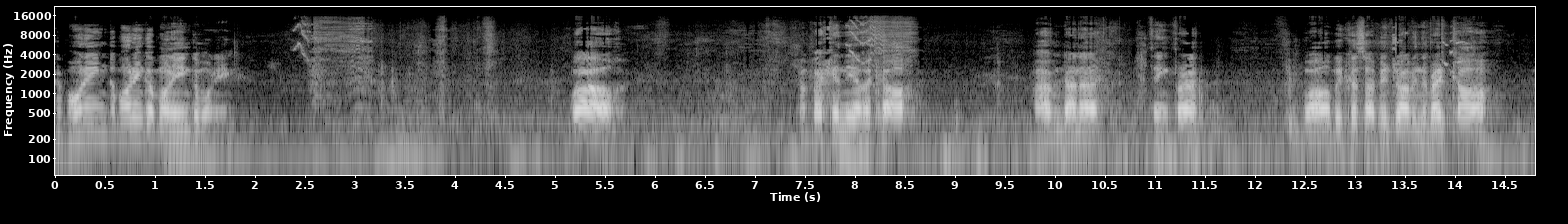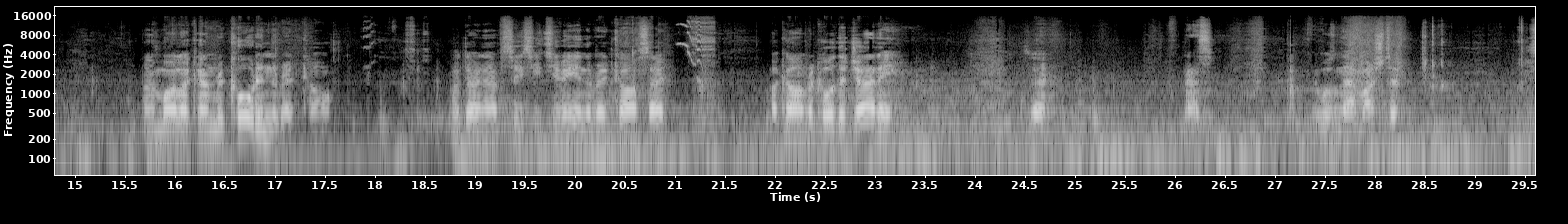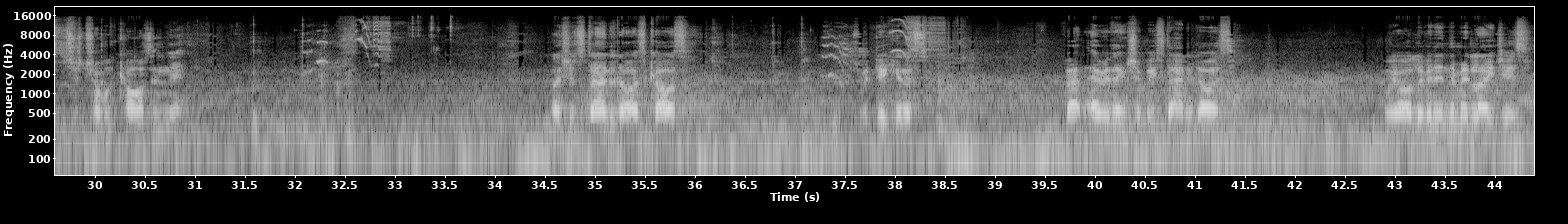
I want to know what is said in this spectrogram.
Good morning, good morning, good morning, good morning. Well, I'm back in the other car. I haven't done a thing for a while because I've been driving the red car. And while I can record in the red car, I don't have CCTV in the red car, so I can't record the journey. So that's it wasn't that much to it's just trouble with cars, isn't it? They should standardise cars. It's ridiculous. But everything should be standardised. We are living in the Middle Ages.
